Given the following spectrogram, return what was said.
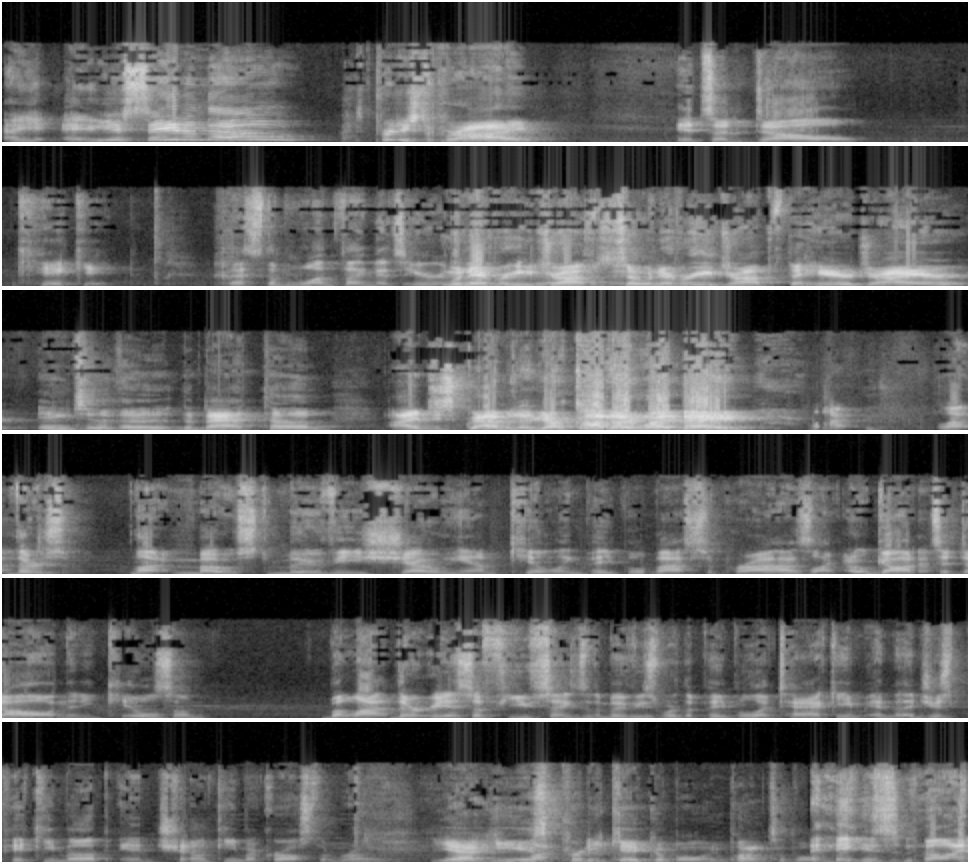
have you seen him though? It's pretty spry. It's a doll. Kick it. That's the one thing that's irritating. Whenever he drops, so whenever he drops the hair dryer into the the bathtub, I just grab it. Like, You're coming with me. like, like there's like most movies show him killing people by surprise, like oh god, it's a doll, and then he kills them. But like there is a few scenes in the movies where the people attack him and they just pick him up and chunk him across the room. Yeah, he is What? pretty kickable and puntable. He's not.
